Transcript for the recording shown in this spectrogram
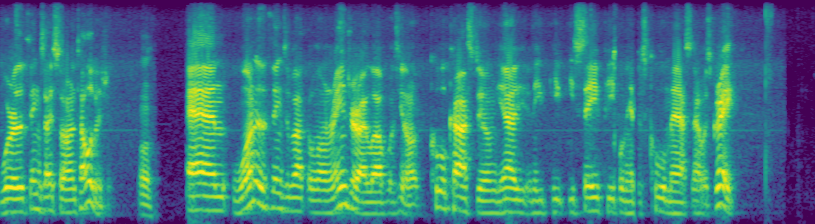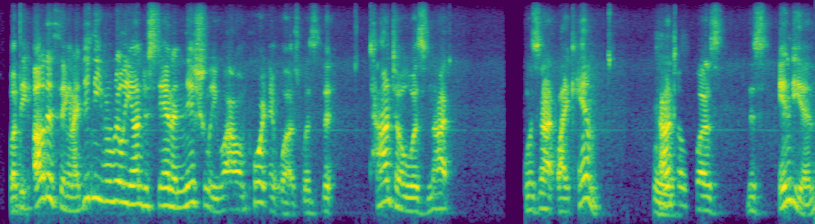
were the things I saw on television. Mm. And one of the things about the Lone Ranger I love was, you know, cool costume. Yeah, and he, he, he saved people and he had this cool mask, and that was great. But the other thing, and I didn't even really understand initially how important it was, was that Tonto was not was not like him. Mm. Tonto was this Indian.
